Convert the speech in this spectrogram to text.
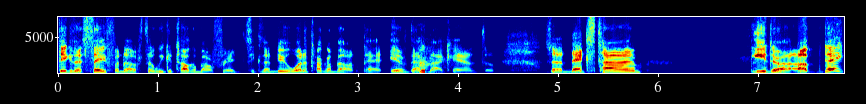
things are safe enough so we can talk about free agency because I do want to talk about that if that's mm. not canceled. So next time, either an update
